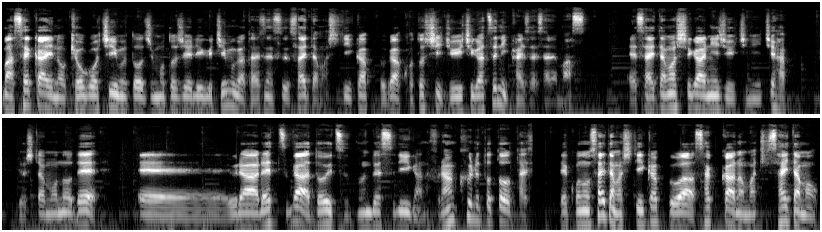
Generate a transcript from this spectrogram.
まあ、世界の強豪チームと地元 J リーグチームが対戦する埼玉シティカップが今年11月に開催されます。えー埼玉市が21日発表したもので、えー、浦和レッズがドイツブンデスリーガのフランクフルトと対戦。で、この埼玉シティカップはサッカーの街埼玉を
